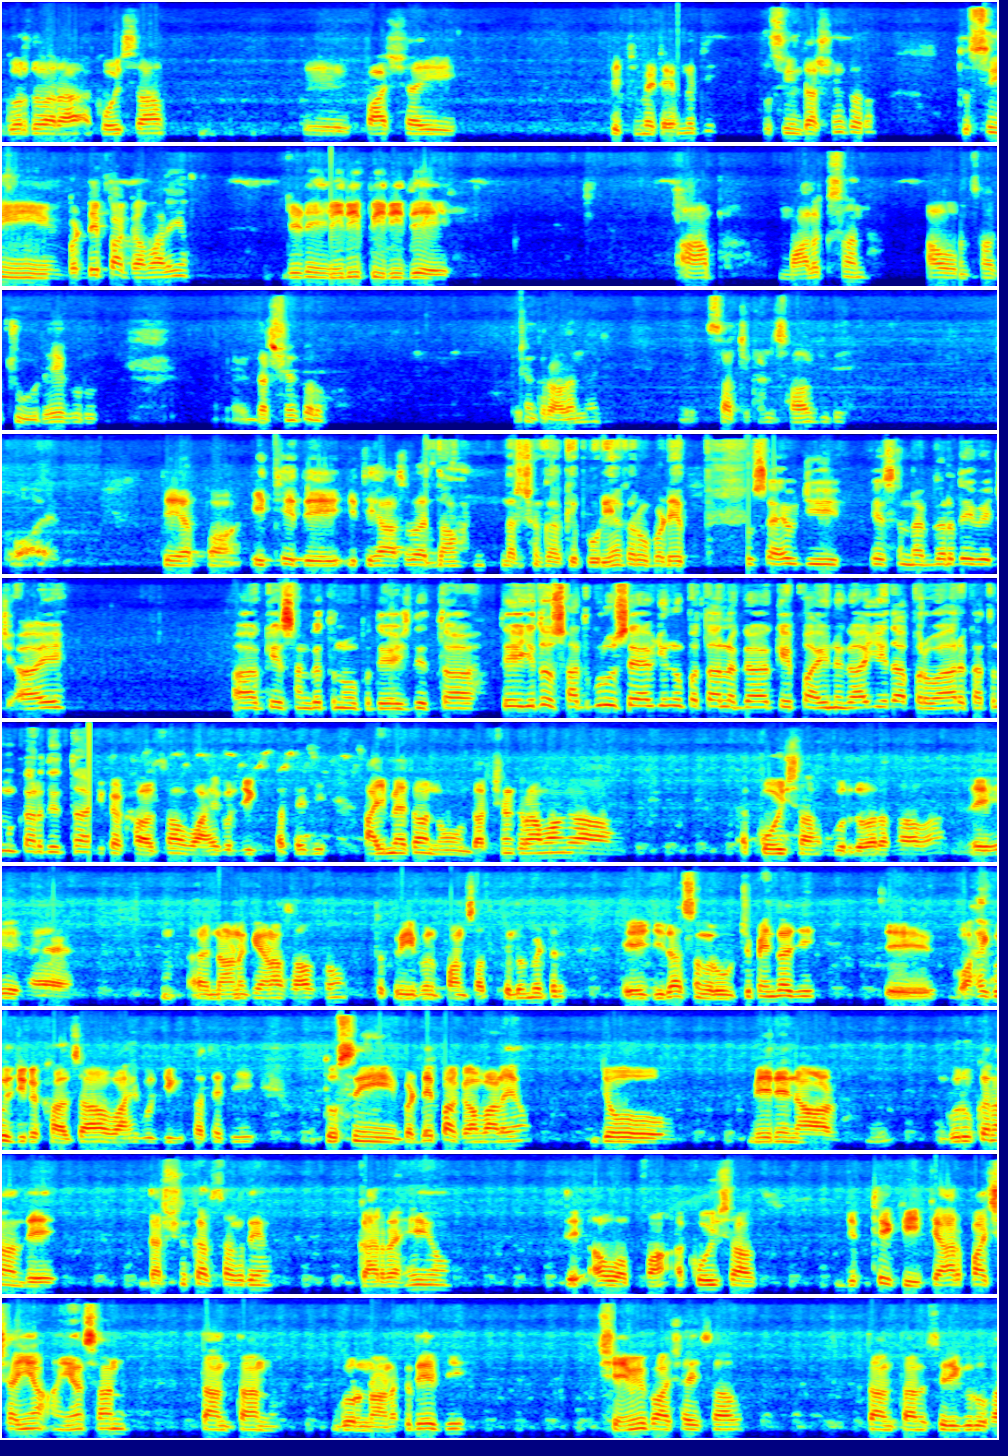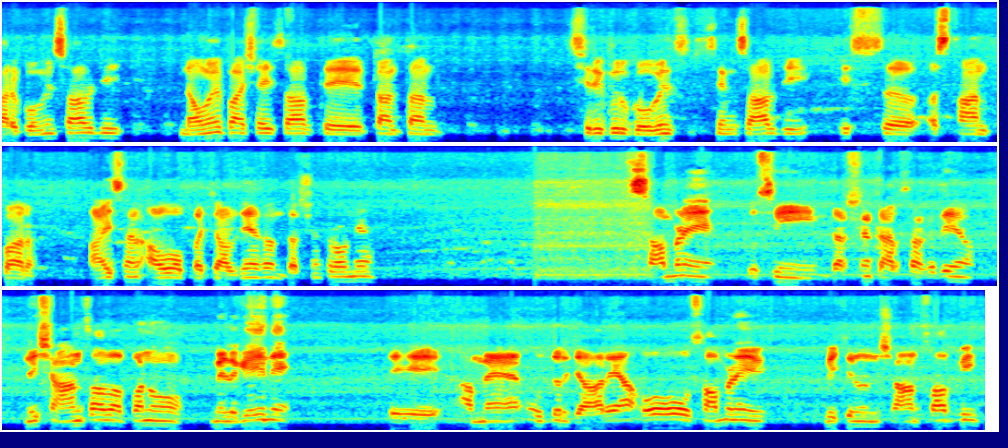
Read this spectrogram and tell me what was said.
ਗੁਰਦੁਆਰਾ ਅਕੋਈ ਸਾਹਿਬ ਤੇ ਪਾਤਸ਼ਾਹੀ ਵਿੱਚ ਮਿਟੇ ਜੀ। ਤੁਸੀਂ ਦਰਸ਼ਨ ਕਰੋ। ਤੁਸੀਂ ਵੱਡੇ ਭਾਗਾਂ ਵਾਲੇ ਹੋ, ਜਿਹੜੇ ਮੇਰੀ ਪੀਰੀ ਦੇ ਆਪ ਮਾਲਕ ਸਨ। ਆਓ ਸਾਹਿਬ ਝੂਰ ਰਹੇ ਗੁਰੂ ਦਰਸ਼ਨ ਕਰੋ। ਦਰਸ਼ਨ ਕਰਾ ਦਿੰਦਾ ਜੀ। ਸੱਚਖੰਡ ਸਾਹਿਬ ਜੀ ਦੇ। ਵਾਹਿਗੁਰੂ। ਤੇ ਆਪਾਂ ਇੱਥੇ ਦੇ ਇਤਿਹਾਸ ਬਾਰੇ ਦਾ ਦਰਸ਼ਨ ਕਰਕੇ ਪੂਰੀਆਂ ਕਰੋ ਬੜੇ ਗੁਰੂ ਸਾਹਿਬ ਜੀ ਇਸ ਨਗਰ ਦੇ ਵਿੱਚ ਆਏ, ਆ ਕੇ ਸੰਗਤ ਨੂੰ ਉਪਦੇਸ਼ ਦਿੱਤਾ ਤੇ ਜਦੋਂ ਸਤਿਗੁਰੂ ਸਾਹਿਬ ਜੀ ਨੂੰ ਪਤਾ ਲੱਗਾ ਕਿ ਭਾਈ ਨਗਾਈਏ ਦਾ ਪਰਿਵਾਰ ਖਤਮ ਕਰ ਦਿੱਤਾ। ਜੀ ਕਾ ਖਾਲਸਾ, ਵਾਹਿਗੁਰੂ ਜੀ ਕੀ ਫਤਿਹ ਜੀ। ਅੱਜ ਮੈਂ ਤੁਹਾਨੂੰ ਦਰਸ਼ਨ ਕਰਾਵਾਂਗਾ। ਕੋਈ ਸਾਹਿਬ ਗੁਰਦੁਆਰਾ ਸਾਹਿਬ ਆ, ਇਹ ਹੈ ਨਾਨਕਿਆਣਾ ਸਾਹਿਬ ਤੋਂ ਤਕਰੀਬਨ 5-7 ਕਿਲੋਮੀਟਰ। ਇਹ ਜ਼ਿਲ੍ਹਾ ਸੰਗਰੂਰ ਚ ਪੈਂਦਾ ਜੀ। ਤੇ ਵਾਹਿਗੁਰੂ ਜੀ ਕਾ ਖਾਲਸਾ, ਵਾਹਿਗੁਰੂ ਜੀ ਕੀ ਫਤਿਹ ਜੀ। ਤੁਸੀਂ ਵੱਡੇ ਭਾਗਾਂ ਵਾਲੇ ਹੋ ਜੋ ਮੇਰੇ ਨਾਲ ਗੁਰੂ ਘਰਾਂ ਦੇ ਦਰਸ਼ਨ ਕਰ ਸਕਦੇ ਹੋ, ਕਰ ਰਹੇ ਹੋ, ਤੇ ਆਓ ਆਪਾਂ ਅਕੋਈ ਸਾਹਿਬ, ਜਿੱਥੇ ਕਿ ਚਾਰ ਪਾਤਸ਼ਾਹੀਆਂ ਆਈਆਂ ਸਨ, ਧੰਨ ਧੰਨ ਗੁਰੂ ਨਾਨਕ ਦੇਵ ਜੀ, ਛੇਵੇਂ ਪਾਤਸ਼ਾਹੀ ਸਾਹਿਬ, ਧੰਨ ਧੰਨ ਸ੍ਰੀ ਗੁਰੂ ਹਰਗੋਬਿੰਦ ਸਾਹਿਬ ਜੀ, ਨੌਵੇਂ ਪਾਤਸ਼ਾਹੀ ਸਾਹਿਬ ਤੇ ਧੰਨ ਧੰਨ ਸ੍ਰੀ ਗੁਰੂ ਗੋਬਿੰਦ ਸਿੰਘ ਸਾਹਿਬ ਜੀ ਇਸ ਅਸਥਾਨ ਪਰ ਆਏ ਸਨ। ਆਓ ਆਪਾਂ ਚੱਲਦੇ ਹਾਂ, ਤੁਹਾਨੂੰ ਦਰਸ਼ਨ ਕਰਾਉਂਦੇ ਹਾਂ। ਸਾਹਮਣੇ ਤੁਸੀਂ ਦਰਸ਼ਨ ਕਰ ਸਕਦੇ ਹੋ। ਨਿਸ਼ਾਨ ਸਾਹਿਬ ਆਪਾਂ ਨੂੰ ਮਿਲ ਗਏ ਨੇ ਤੇ ਆ ਮੈਂ ਉਧਰ ਜਾ ਰਿਹਾ। ਉਹ ਸਾਹਮਣੇ ਵਿੱਚ ਨੂੰ ਨਿਸ਼ਾਨ ਸਾਹਿਬ ਵੀ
